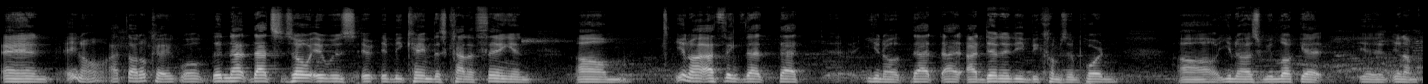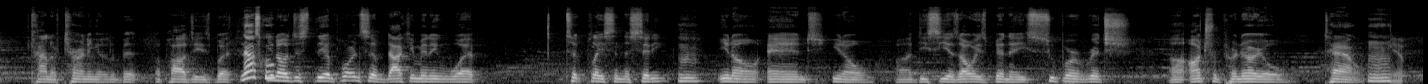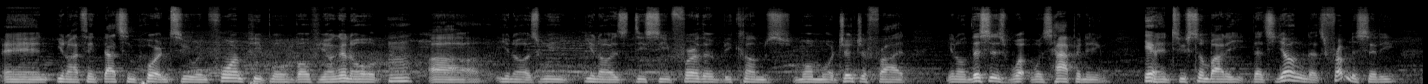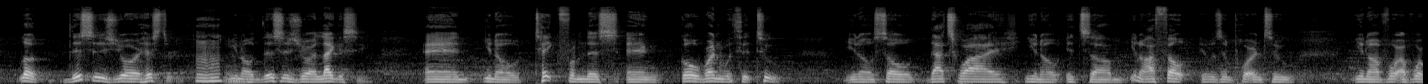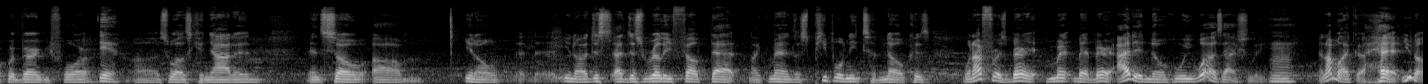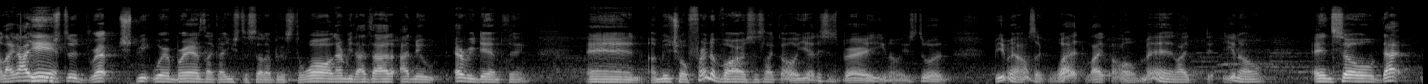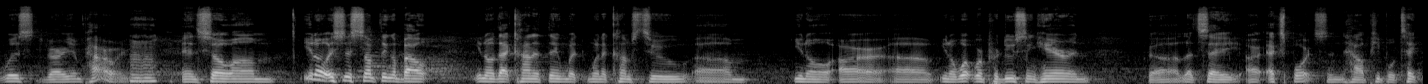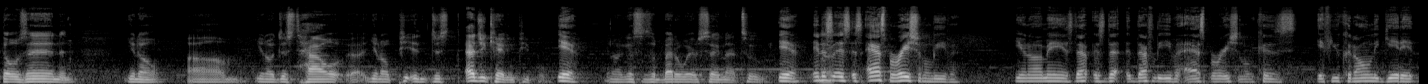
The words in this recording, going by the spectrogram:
And you know, I thought, okay, well, then that that's so it was. It, it became this kind of thing, and um, you know, I think that that you know that identity becomes important. Uh, you know, as we look at, you know, I'm kind of turning it a little bit. Apologies, but No, cool. you know, just the importance of documenting what took place in the city. You know, and you know, uh, DC has always been a super rich uh, entrepreneurial town. Yep. And you know, I think that's important to inform people, both young and old. Uh, you know, as we, you know, as DC further becomes more and more gentrified, you know, this is what was happening. Yeah. And to somebody that's young, that's from the city, look, this is your history. You know, this is your legacy, and you know, take from this and go run with it too. You know, so that's why you know it's um you know I felt it was important to, you know I've, I've worked with Barry before, Yeah. uh, as well as Kenyatta, and, and so um you know you know I just I just really felt that like man just people need to know because when I first Barry, met Barry I didn't know who he was actually, and I'm like a head you know like I Yeah. used to rep streetwear brands like I used to set up against the wall and everything I thought I knew every damn thing. And a mutual friend of ours was like, "Oh yeah, this is Barry. You know, he's doing B man." I was like, "What?" Like, "Oh man!" Like, you know, and so that was very empowering. And so, um, you know, it's just something about you know that kind of thing. When when it comes to um, you know our uh, you know what we're producing here and uh, let's say our exports and how people take those in and you know um, you know just how uh, you know pe- just educating people. Yeah, You know, I guess is a better way of saying that too. yeah. It is. It's, it's aspirational, even. You know what I mean? It's, de- it's de- definitely even aspirational because if you could only get it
